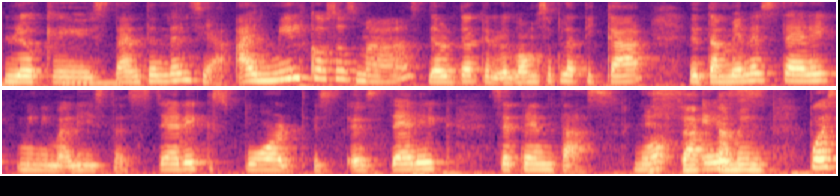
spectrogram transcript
lo que está en tendencia. Hay mil cosas más, de ahorita que los vamos a platicar, de también aesthetic minimalista, aesthetic sport, es- aesthetic 70s, ¿no? Exactamente. Es- puedes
